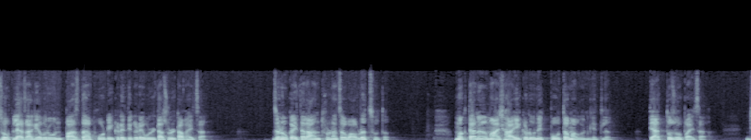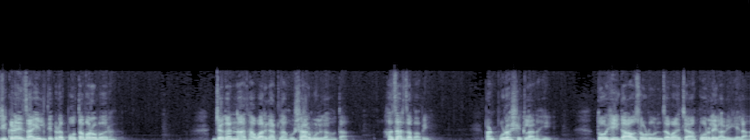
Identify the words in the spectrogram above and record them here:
झोपल्या जागेवरून पाच दहा फूट इकडे तिकडे उलटा सुलटा व्हायचा. जणू काही त्याला अंथरुणाचं वावडच होतं. मग त्यानं माझ्या आईकडून एक पोतं मागून घेतलं. त्यात तो झोपायचा. जिकडे जाईल तिकडं पोतं बरोबर. जगन्नाथ हा वर्गातला हुशार मुलगा होता. हजर जबाबी. पण पुढं शिकला नाही. तोही गाव सोडून जवळच्या पोरले गावी गेला.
